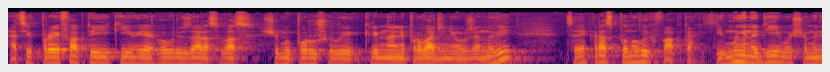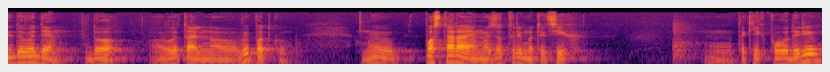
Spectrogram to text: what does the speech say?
А ці про факти, які я говорю зараз, вас, що ми порушили кримінальні провадження вже нові, це якраз по нових фактах. І ми надіємося, що ми не доведемо до летального випадку. Ми постараємось затримати цих таких поводирів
